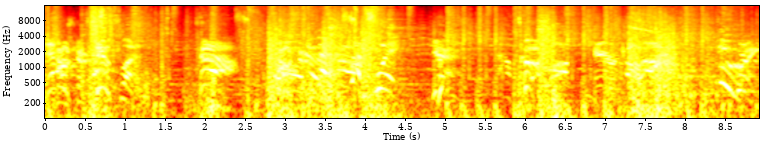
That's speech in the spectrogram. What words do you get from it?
Counter! Steel slash! Counter! Swing! Yes! Air combo! Great!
